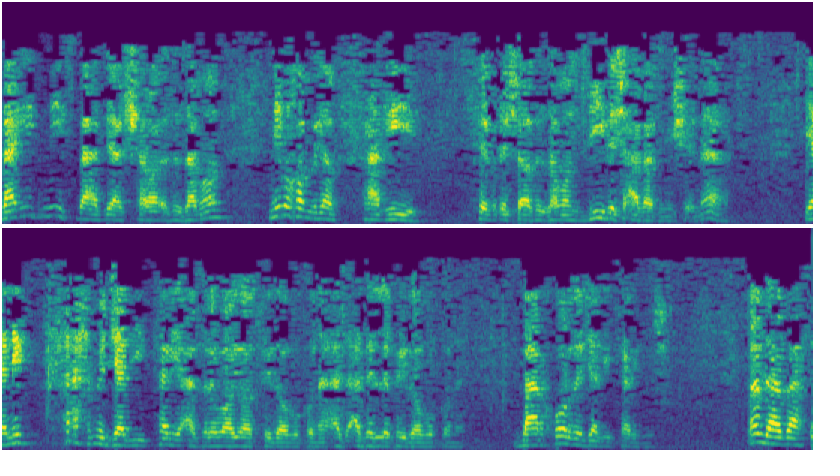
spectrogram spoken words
بعید نیست بعضی از شرایط زمان. نمی‌خوام بگم فقیه طبق شرایط زمان دیدش عوض میشه نه؟ یعنی فهم جدیدتری از روایات پیدا بکنه از ادله پیدا بکنه. برخورد جدیدتری بشه من در بحث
